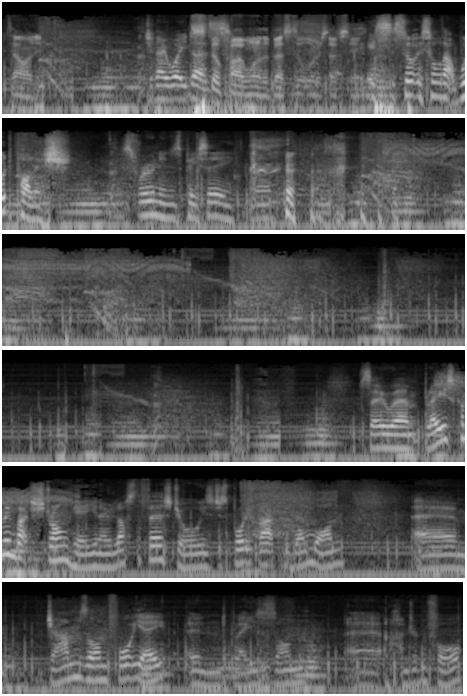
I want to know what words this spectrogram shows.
I'm telling you. Do you know what he He's does? still probably one of the best duelers I've seen. it's, it's, all, it's all that wood polish. It's ruining his PC. Yeah. So um, Blaze coming back strong here. You know, lost the first duel. He's just brought it back for one-one. Um, Jam's on 48 and Blaze is on uh, 104.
